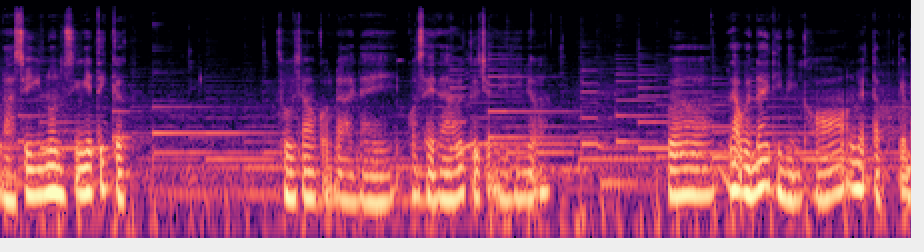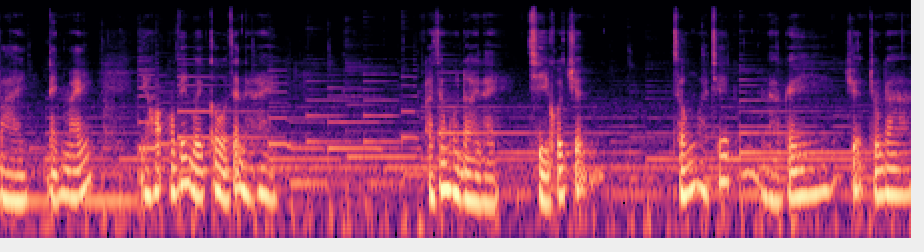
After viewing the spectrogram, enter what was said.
và suy luôn suy nghĩ tích cực. Dù cho cuộc đời này có xảy ra bất cứ chuyện gì đi nữa. Vừa, dạo gần đây thì mình có luyện tập cái bài đánh máy, thì họ có viết mấy câu rất là hay. Ở trong cuộc đời này, chỉ có chuyện sống và chết là cái chuyện chúng ta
